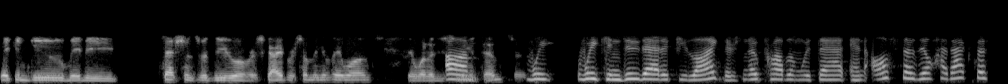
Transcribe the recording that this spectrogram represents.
They can do maybe sessions with you over Skype or something if they want. If they want to do something Um, intense. Or, We we can do that if you like. There's no problem with that. And also they'll have access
